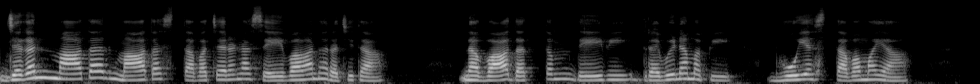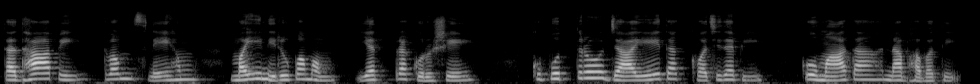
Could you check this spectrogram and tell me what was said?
जगन्मातर्मातस्तव चरणसेवानरचिता न वा दत्तं देवि द्रविणमपि भूयस्तव मया तथापि त्वं स्नेहं मयि निरुपमं यत्प्रकुरुषे। కుపుత్రో జాయేత క్వచిదపి కుమాత న భవతి.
